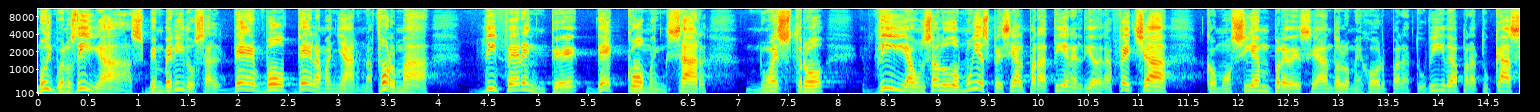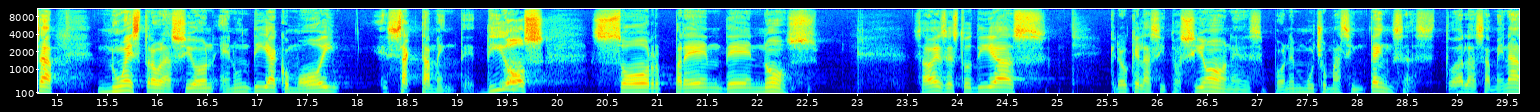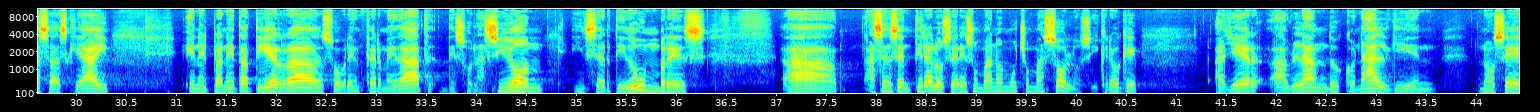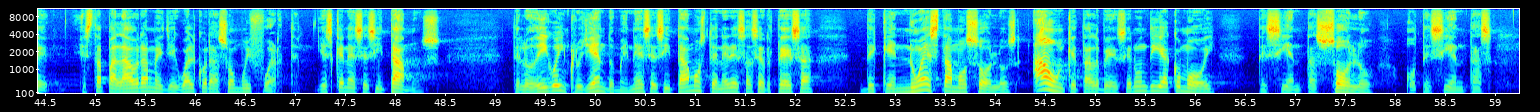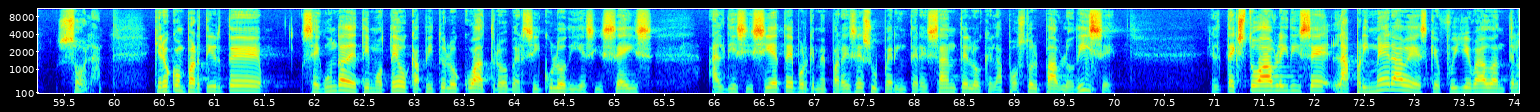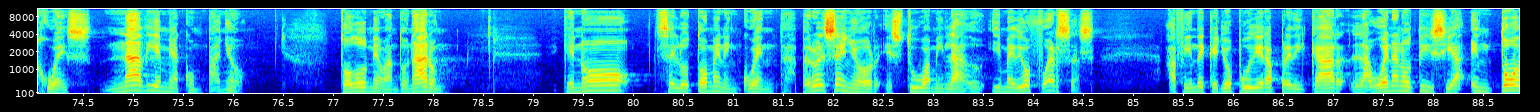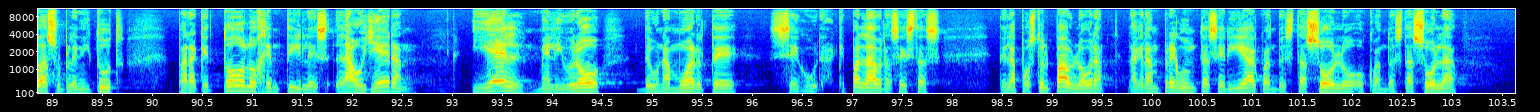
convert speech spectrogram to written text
Muy buenos días, bienvenidos al Devo de la Mañana, una forma diferente de comenzar nuestro día. Un saludo muy especial para ti en el día de la fecha, como siempre deseando lo mejor para tu vida, para tu casa. Nuestra oración en un día como hoy, exactamente. Dios, sorpréndenos. Sabes, estos días creo que las situaciones se ponen mucho más intensas. Todas las amenazas que hay en el planeta Tierra sobre enfermedad, desolación, incertidumbres, ah, hacen sentir a los seres humanos mucho más solos. Y creo que ayer hablando con alguien, no sé, esta palabra me llegó al corazón muy fuerte. Y es que necesitamos, te lo digo incluyéndome, necesitamos tener esa certeza de que no estamos solos, aunque tal vez en un día como hoy te sientas solo o te sientas sola. Quiero compartirte segunda de Timoteo capítulo 4, versículo 16 al 17 porque me parece súper interesante lo que el apóstol Pablo dice. El texto habla y dice, la primera vez que fui llevado ante el juez, nadie me acompañó. Todos me abandonaron. Que no se lo tomen en cuenta. Pero el Señor estuvo a mi lado y me dio fuerzas a fin de que yo pudiera predicar la buena noticia en toda su plenitud para que todos los gentiles la oyeran. Y Él me libró de una muerte segura. ¿Qué palabras estas del apóstol Pablo? Ahora, la gran pregunta sería cuando está solo o cuando está sola.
